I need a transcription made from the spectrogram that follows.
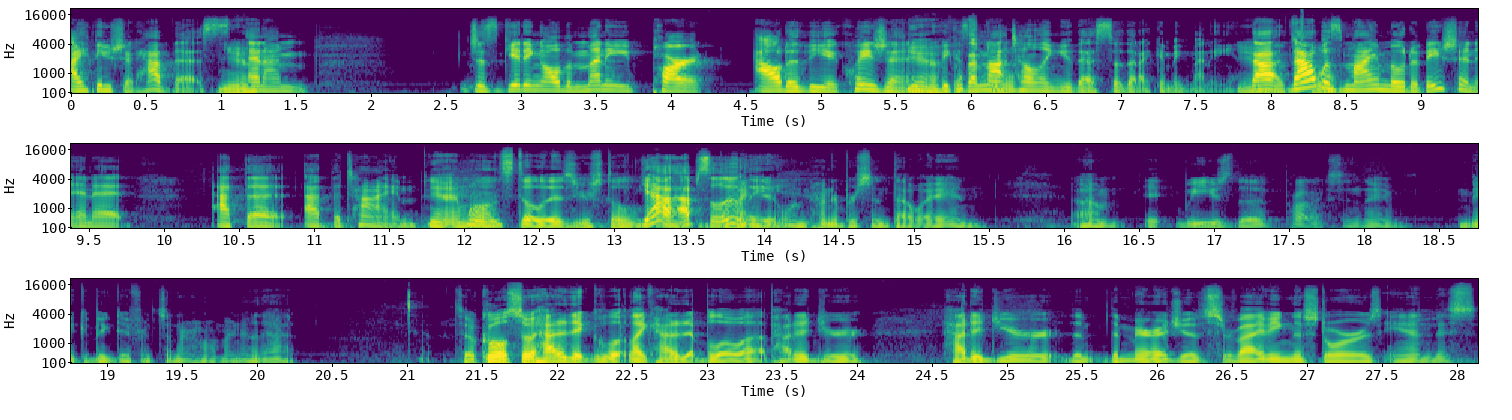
I think you should have this. Yeah. And I'm just getting all the money part out of the equation Yeah, because I'm not cool. telling you this so that I can make money. Yeah, that that cool. was my motivation in it at the at the time. Yeah, and well, it still is. You're still Yeah, absolutely. 100 percent that way, and um, it, we use the products and they make a big difference in our home. I know that. So cool. So how did it glo- like? How did it blow up? How did your how did your the the marriage of surviving the stores and this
